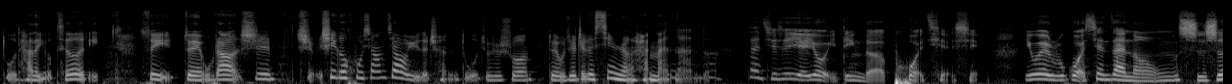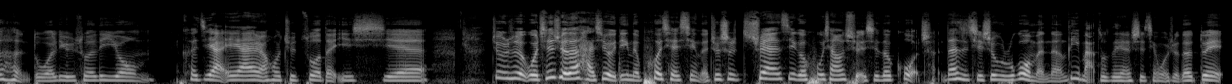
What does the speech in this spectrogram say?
度，它的 utility。所以，对我不知道是是是一个互相教育的程度，就是说，对我觉得这个信任还蛮难的。但其实也有一定的迫切性，因为如果现在能实施很多，例如说利用。科技啊，AI，然后去做的一些，就是我其实觉得还是有一定的迫切性的。就是虽然是一个互相学习的过程，但是其实如果我们能立马做这件事情，我觉得对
